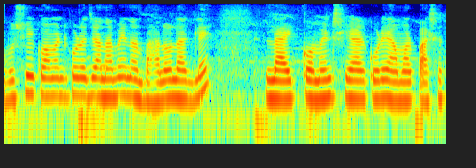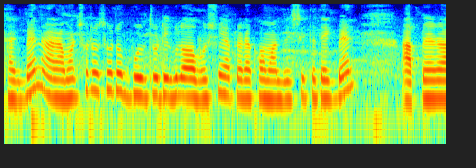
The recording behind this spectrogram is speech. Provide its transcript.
অবশ্যই কমেন্ট করে জানাবেন। আর ভালো লাগলে লাইক কমেন্ট শেয়ার করে আমার পাশে থাকবেন। আর আমার ছোট ছোট ভুল ত্রুটিগুলো অবশ্যই আপনারা ক্ষমা দৃষ্টিতে দেখবেন। আপনারা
